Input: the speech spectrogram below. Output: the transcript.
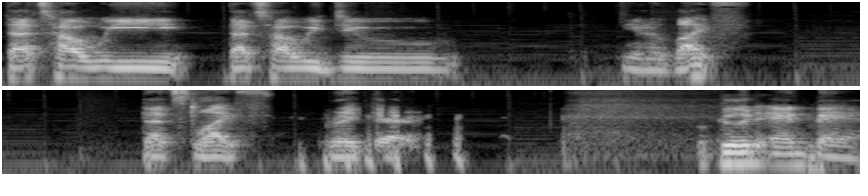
that's how we that's how we do you know life that's life right there. Good and bad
